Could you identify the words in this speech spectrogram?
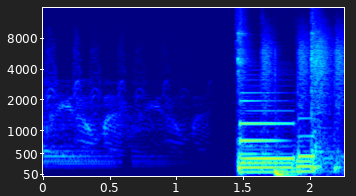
you know, man.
